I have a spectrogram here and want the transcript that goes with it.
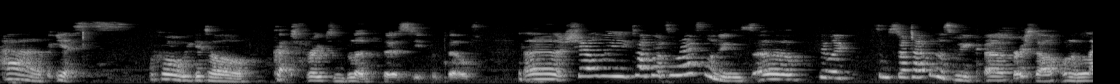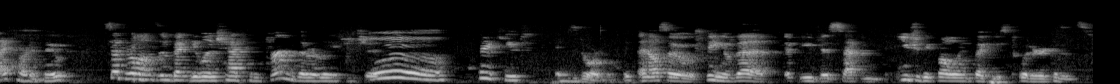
Ah, but yes. Before we get all cutthroat and bloodthirsty for build, uh, shall we talk about some wrestling news? Uh, I feel like some stuff happened this week. Uh, first off, on a lighthearted note, Seth Rollins and Becky Lynch have confirmed their relationship. Mm. Very cute. It was adorable. And also, speaking of that, if you just happen, you should be following Becky's Twitter because it's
